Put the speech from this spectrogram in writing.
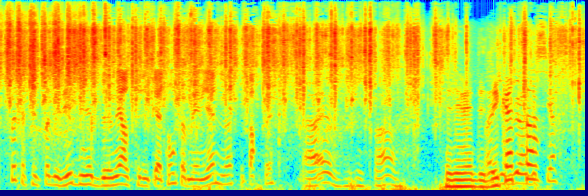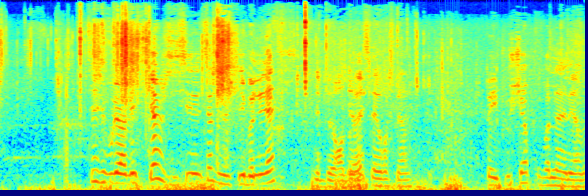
Pourquoi t'as fait pas des vieilles lunettes de merde chez Decathlon comme les miennes là C'est parfait. Ah ouais, je sais pas. C'est des, des Ouais, j'ai D4 voulu ça investir. Tu sais, j'ai voulu investir, j'ai essayé d'investir, j'ai acheté des bonnes lunettes. De ouais, c'est la grosse merde. Je paye plus cher pour vendre la merde.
